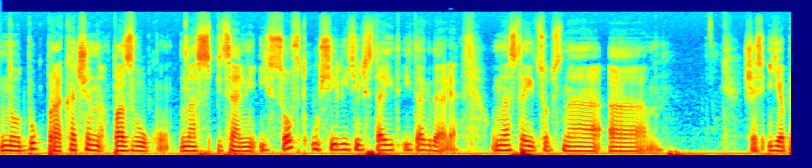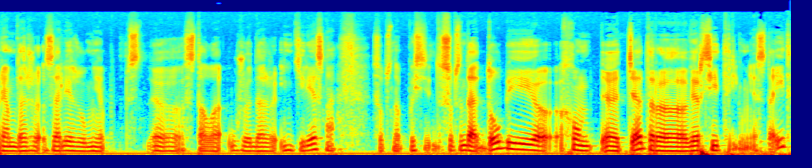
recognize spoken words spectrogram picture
ноутбук прокачан по звуку. У нас специальный и софт усилитель стоит и так далее. У нас стоит, собственно, э, Сейчас я прям даже залезу, мне э, стало уже даже интересно. Собственно, поси... собственно да, Dolby Home Theater э, версии 3 у меня стоит.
